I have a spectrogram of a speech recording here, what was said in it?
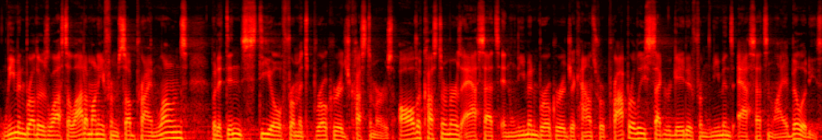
Lehman Brothers lost a lot of money from subprime loans, but it didn't steal from its brokerage customers. All the customers' assets in Lehman brokerage accounts were properly segregated from Lehman's assets and liabilities.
